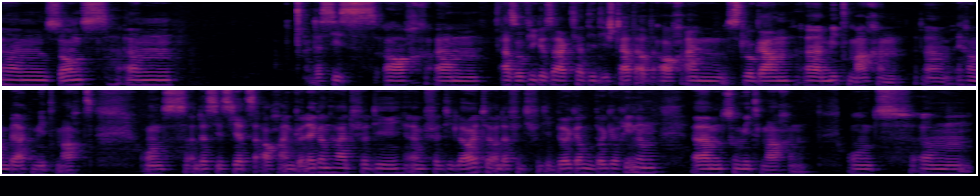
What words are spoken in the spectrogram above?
Ähm, sonst, ähm, das ist auch, also wie gesagt, ja, die, die Stadt hat auch einen Slogan äh, mitmachen, äh, Herrenberg mitmacht. Und das ist jetzt auch eine Gelegenheit für die, ähm, für die Leute oder für die, für die Bürger und Bürgerinnen ähm, zu mitmachen. Und ähm,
